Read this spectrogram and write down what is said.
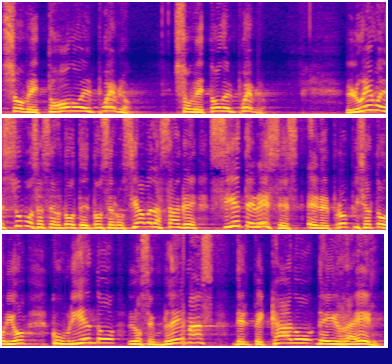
sobre todo el pueblo, sobre todo el pueblo. Luego el sumo sacerdote entonces rociaba la sangre siete veces en el propiciatorio, cubriendo los emblemas del pecado de Israel.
